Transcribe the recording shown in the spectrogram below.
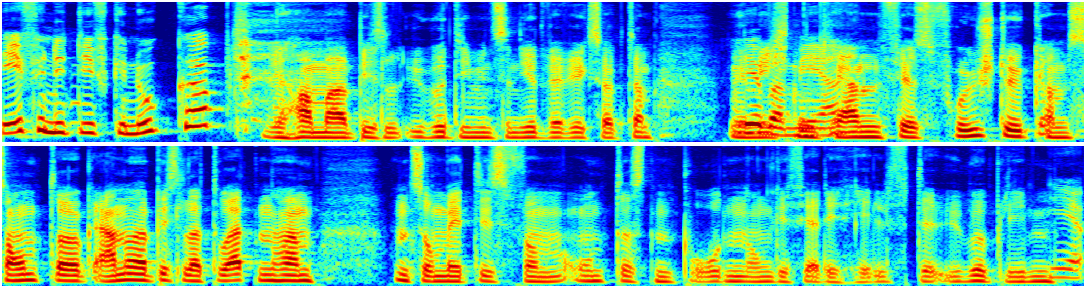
definitiv genug gehabt. Wir haben auch ein bisschen überdimensioniert, weil wir gesagt haben, wir Lieber möchten mehr. gern fürs Frühstück am Sonntag auch noch ein bisschen Torten haben und somit ist vom untersten Boden ungefähr die Hälfte überblieben, Ja.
